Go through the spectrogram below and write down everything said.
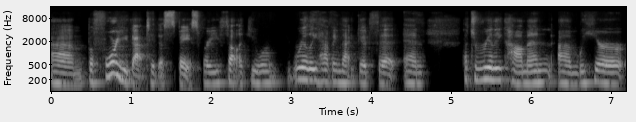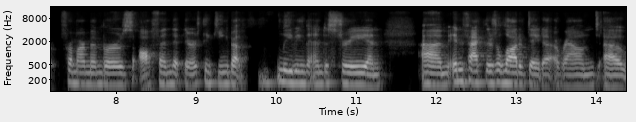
um, before you got to this space where you felt like you were really having that good fit. And that's really common. Um, we hear from our members often that they're thinking about leaving the industry. And um, in fact, there's a lot of data around uh,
